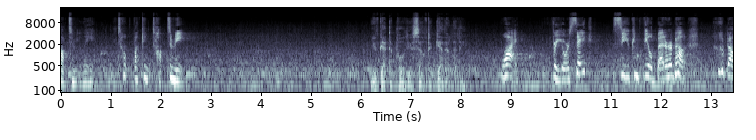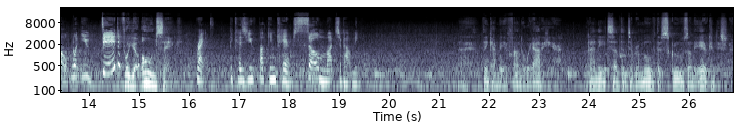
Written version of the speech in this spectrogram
Talk to me, Lee. Don't fucking talk to me. You've got to pull yourself together, Lilly. Why? For your sake? So you can feel better about. about what you did? For your own sake. Right. Because you fucking care so much about me. I think I may have found a way out of here. But I need something to remove the screws on the air conditioner.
